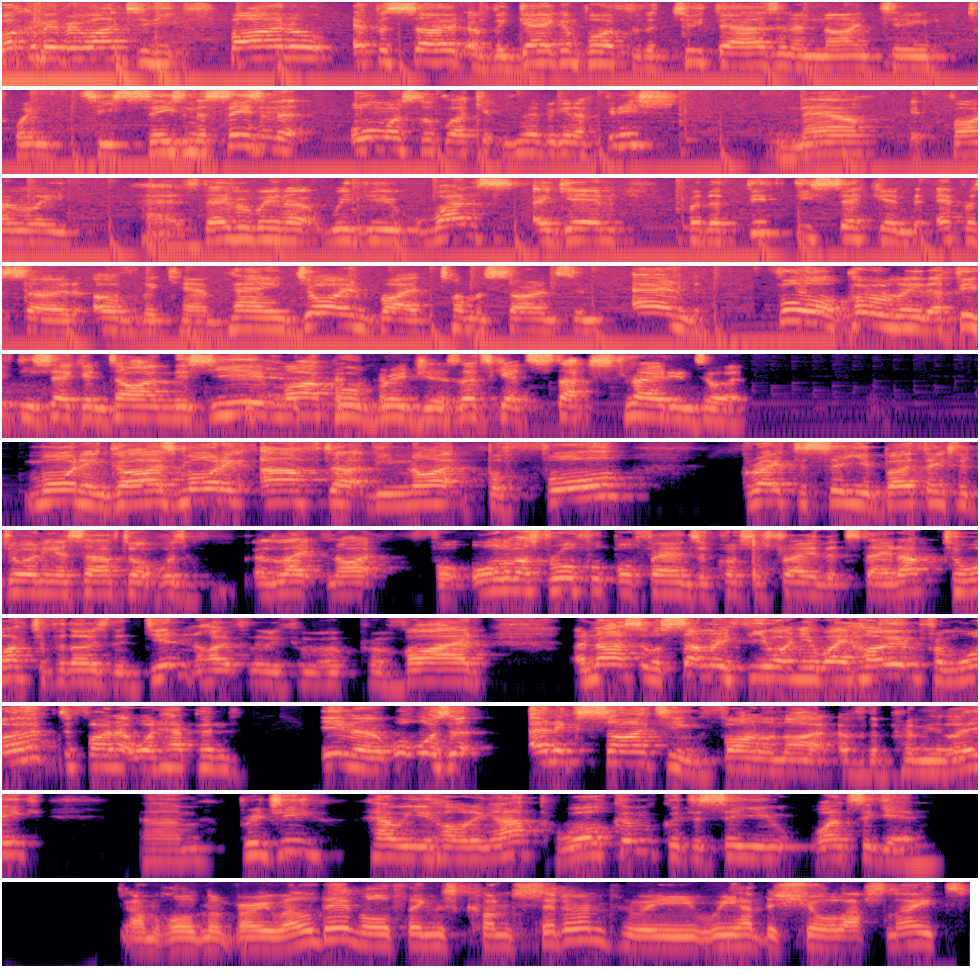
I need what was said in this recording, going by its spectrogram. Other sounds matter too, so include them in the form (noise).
Welcome everyone to the final episode of the GegenPod for the 2019-20 season. The season that almost looked like it was never going to finish. Now it finally has. David Weiner with you once again for the 52nd episode of the campaign, joined by Thomas Sorensen and for probably the 52nd time this year, (laughs) Michael Bridges. Let's get stuck straight into it. Morning, guys. Morning after the night before. Great to see you both. Thanks for joining us after what was a late night for all of us, for all football fans across Australia that stayed up to watch, and for those that didn't, hopefully we can provide a nice little summary for you on your way home from work to find out what happened in a what was an exciting final night of the Premier League. Um, Bridgey, how are you holding up? Welcome. Good to see you once again. I'm holding up very well, Dave. All things considering, we we had the show last night.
